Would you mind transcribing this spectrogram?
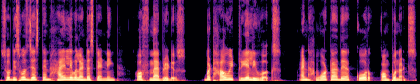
So this was just an high level understanding of MapReduce. But how it really works and what are their core components?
